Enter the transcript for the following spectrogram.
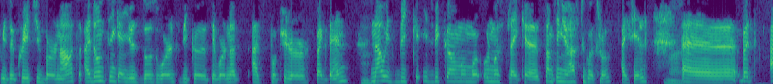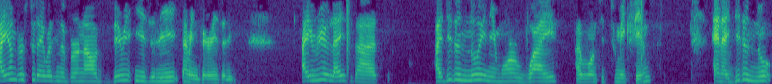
with a creative burnout, I don't think I used those words because they were not as popular back then. Now it's bec- it's become almost like uh, something you have to go through. I feel, Right. uh, but I understood I was in a burnout very easily. I mean, very easily. I realized that I didn't know anymore why I wanted to make films, and I didn't know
